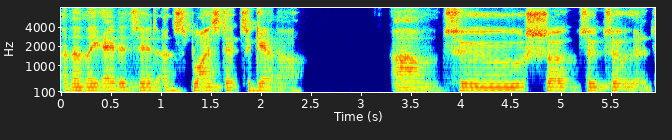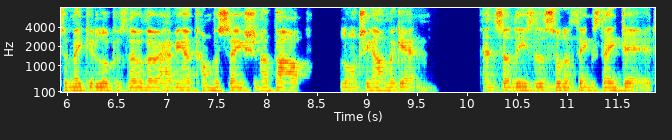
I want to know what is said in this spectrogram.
and then they edited and spliced it together um, to show to to to make it look as though they were having a conversation about launching Armageddon. And so these are the sort of things they did,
